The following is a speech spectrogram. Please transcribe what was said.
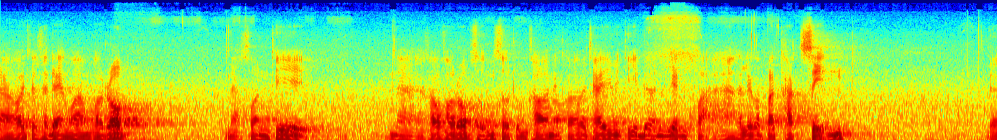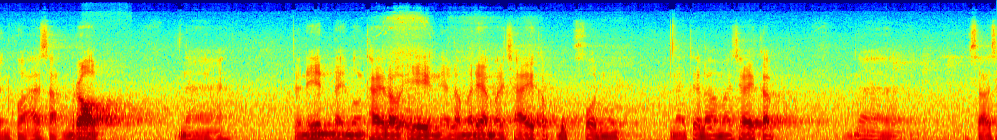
ลาเขาจะแสดงความเคารพนะคนที่นะเขาเคารพสูงสุดของเขาเนี่ยเขาใช้วิธีเดินเวียนขวาเขาเรียกว่าประทักษิณเดินขวาสามรอบนะ แต่นี้ในเมืองไทยเราเองเนี่ยเราไม่ได้มาใช้กับบุคคลนะแต่เรามาใช้กับนะศาส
